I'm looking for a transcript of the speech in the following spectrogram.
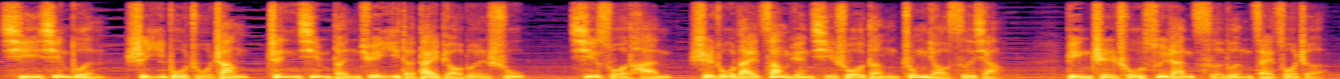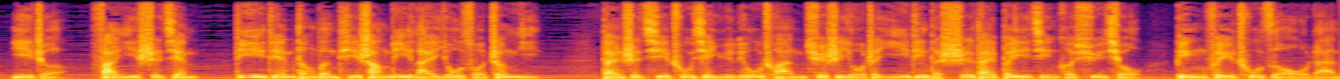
起信论》是一部主张真心本觉义的代表论书，其所谈是如来藏缘起说等重要思想，并指出，虽然此论在作者、译者、翻译时间、地点等问题上历来有所争议。但是其出现与流传却是有着一定的时代背景和需求，并非出自偶然。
